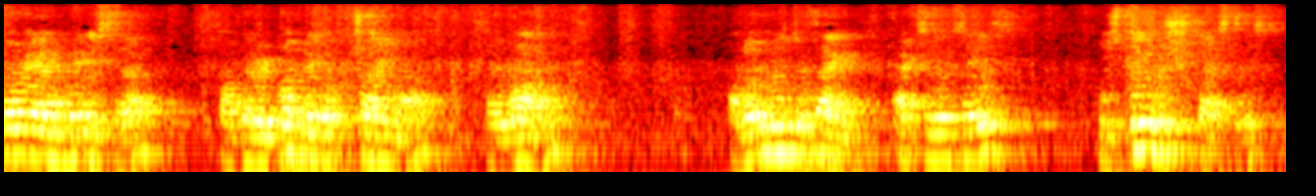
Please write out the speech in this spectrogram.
Foreign Minister of the Republic of China, Taiwan, allow me to thank Excellencies, distinguished guests,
